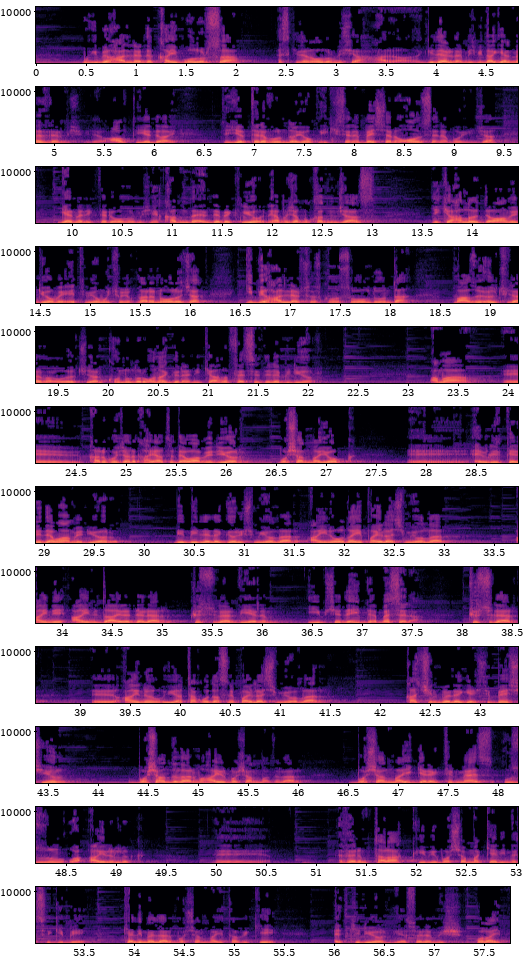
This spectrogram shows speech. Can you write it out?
bu gibi hallerde kayıp olursa eskiden olurmuş ya giderlermiş bir daha gelmezlermiş. 6-7 ay cep telefonu da yok 2 sene 5 sene 10 sene boyunca gelmedikleri olurmuş. E, kadın da evde bekliyor. Ne yapacak bu kadıncağız? Nikahlı devam ediyor mu etmiyor mu çocuklara ne olacak gibi haller söz konusu olduğunda bazı ölçüler var. O ölçüler konulur ona göre nikahı feshedilebiliyor. Ama e, karı kocalık hayatı devam ediyor, boşanma yok, e, evlilikleri devam ediyor. Birbirleriyle görüşmüyorlar, aynı odayı paylaşmıyorlar, aynı aynı dairedeler, küsüler diyelim. İyi bir şey değil de mesela küsüler, e, aynı yatak odasını paylaşmıyorlar. Kaç yıl böyle geçti? Beş yıl. Boşandılar mı? Hayır boşanmadılar. Boşanmayı gerektirmez uzun ayrılık. E, efendim talak gibi, boşanma kelimesi gibi kelimeler boşanmayı tabii ki etkiliyor diye söylemiş olayım.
